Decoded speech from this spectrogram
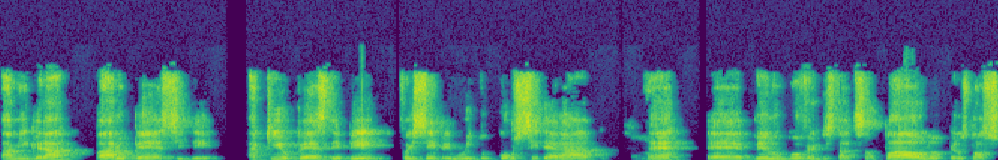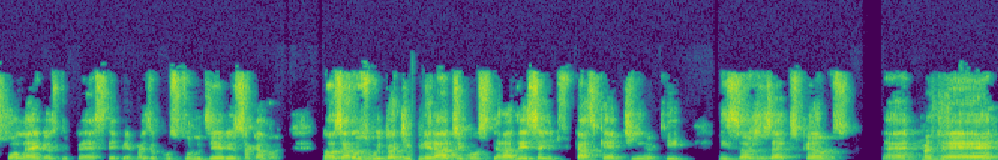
a migrar para o PSD. Aqui, o PSDB foi sempre muito considerado né, é, pelo governo do Estado de São Paulo, pelos nossos colegas do PSDB. Mas eu costumo dizer, viu, Sacamão, nós éramos muito admirados e considerados, e se a gente ficasse quietinho aqui em São José dos Campos, né? Mas, é,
